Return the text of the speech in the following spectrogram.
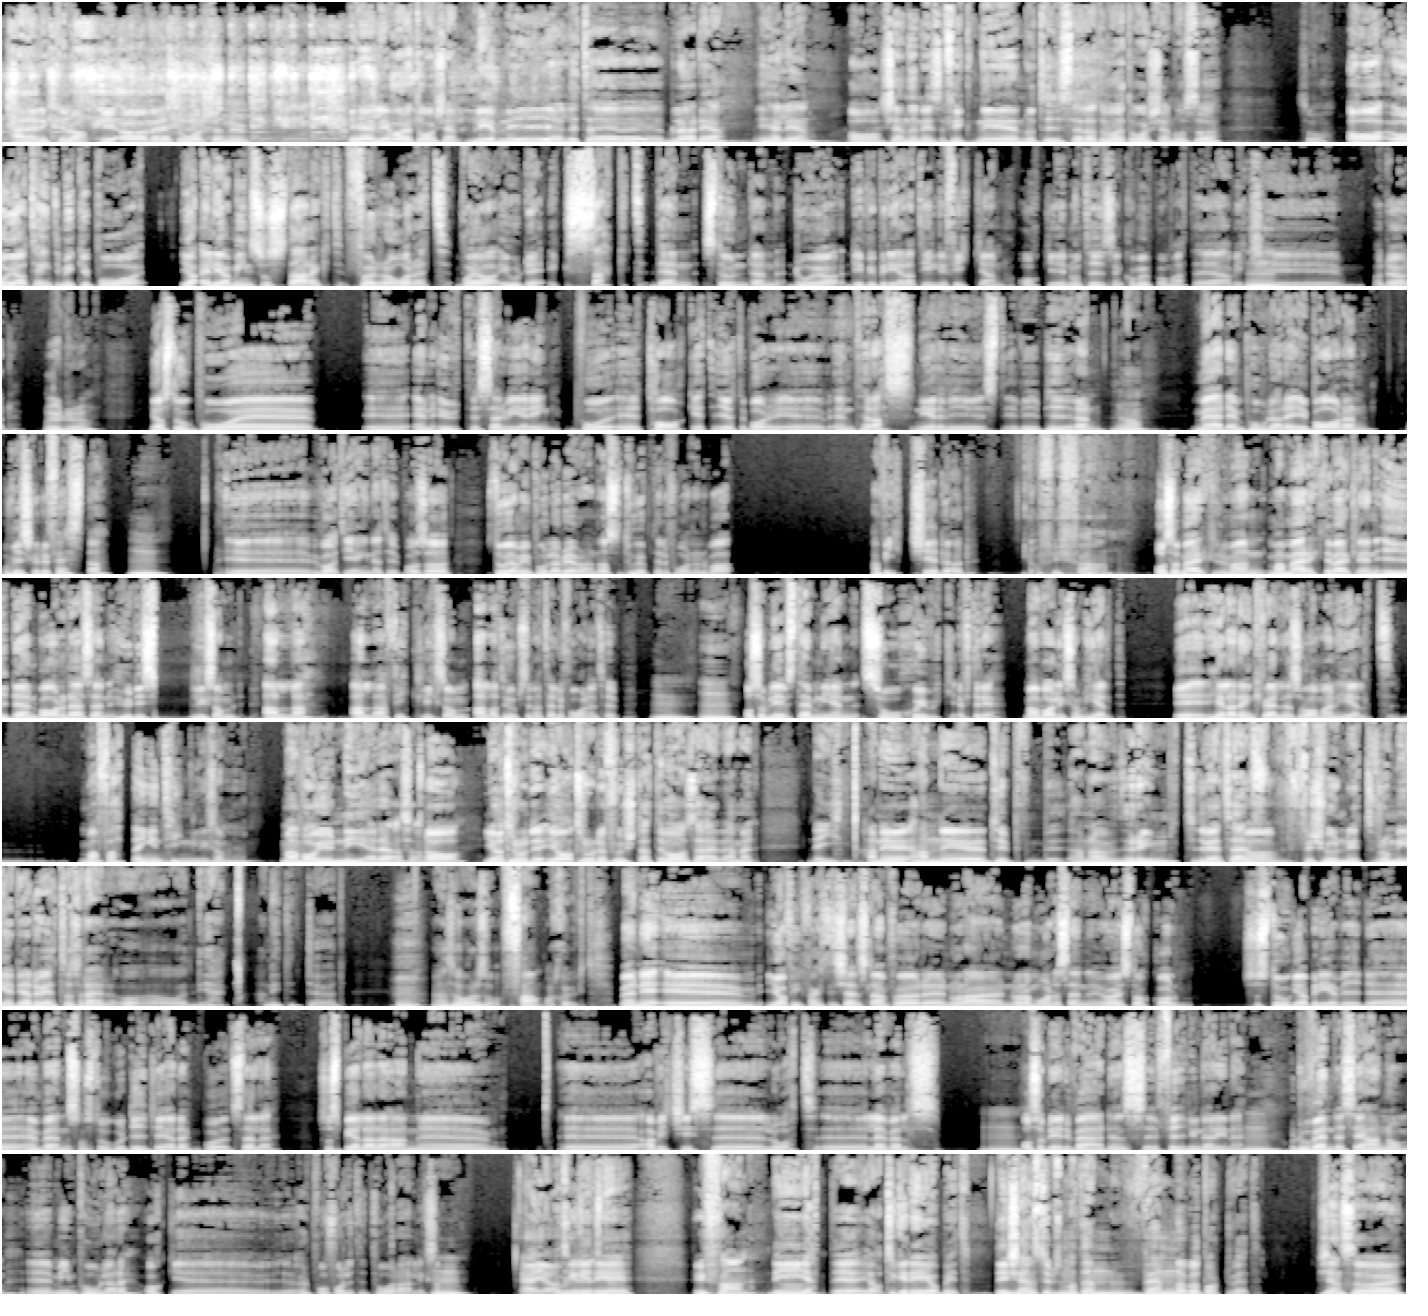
Ja, det är riktigt bra. Det är över ett år sedan nu. I helgen var det ett år sedan. Blev ni lite blödiga i helgen? Ja. Kände ni, fick ni notiser att det var ett år sedan och så? så. Ja, och jag tänkte mycket på, ja, eller jag minns så starkt förra året vad jag gjorde exakt den stunden då jag, det vibrerade till i fickan och eh, notisen kom upp om att eh, Avicii var död. Vad gjorde du då? Jag stod på eh, eh, en uteservering på eh, taket i Göteborg, eh, en terrass nere vid, vid piren Ja. med en polare i baren och vi skulle festa. Mm. Eh, vi var ett gäng där typ och så stod jag och min polare bredvid varandra och så tog jag upp telefonen och bara Avicii är död. Ja fy fan. Och så märkte man, man märkte verkligen i den baren där sen hur det liksom alla, alla fick liksom, alla tog upp sina telefoner typ. Mm. Mm. Och så blev stämningen så sjuk efter det. Man var liksom helt, eh, hela den kvällen så var man helt, man fattade ingenting liksom. Man var ju nere alltså. Ja. Jag, trodde, jag trodde först att det var så här, nej men nej, han är, han är typ, han har rymt, du vet så här, Ja. försvunnit från media du vet och sådär och, och han är inte död. Mm. Men så var det så, fan vad sjukt. Men eh, eh, jag fick faktiskt känslan för eh, några, några månader sedan, jag var i Stockholm, så stod jag bredvid eh, en vän som stod och DJade på ett ställe. Så spelade han eh, eh, Aviciis eh, låt eh, Levels. Mm. Och så blev det världens feeling där inne. Mm. Och då vände sig han om, eh, min polare, och eh, höll på att få lite tårar liksom. Mm. Ja, jag tycker det det är, fy fan, det är Ja. jätte, jag tycker det är jobbigt. Det Mm. känns typ som att en vän har gått bort du vet. Det känns så,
